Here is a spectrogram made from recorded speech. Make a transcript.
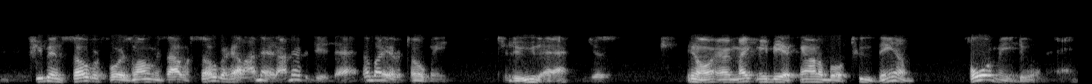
if you've been sober for as long as I was sober, hell, I never I never did that. Nobody ever told me to do that. Just you know, and make me be accountable to them for me doing that.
